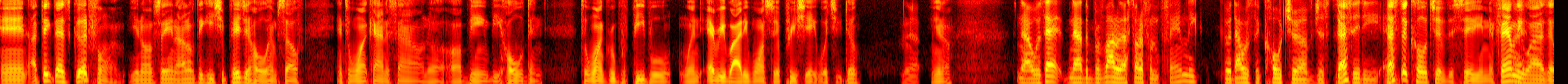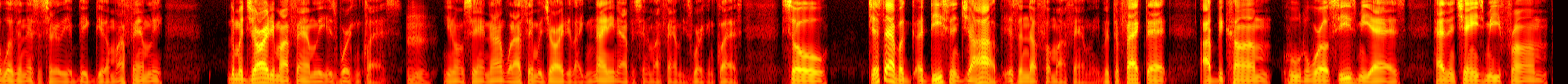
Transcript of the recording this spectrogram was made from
And I think that's good for him. You know what I'm saying? I don't think he should pigeonhole himself into one kind of sound or, or being beholden to one group of people when everybody wants to appreciate what you do. Yeah. You know? Now, was that now the bravado that started from family, or that was the culture of just the That's- city? That's the culture of the city. And the family wise, that wasn't necessarily a big deal. My family, the majority of my family is working class. Mhm. You know what I'm saying? And I, when I say majority, like 99% of my family is working class. So just to have a, a decent job is enough for my family. But the fact that I've become who the world sees me as hasn't changed me from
